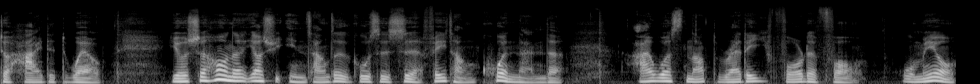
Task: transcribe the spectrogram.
to hide it well。有时候呢，要去隐藏这个故事是非常困难的。I was not ready for the fall。我没有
